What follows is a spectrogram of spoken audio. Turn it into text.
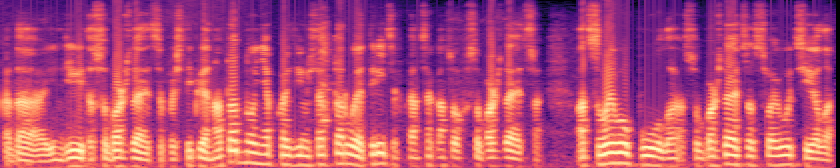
когда индивид освобождается постепенно от одной необходимости, от второй, от третьей, в конце концов, освобождается от своего пола, освобождается от своего тела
